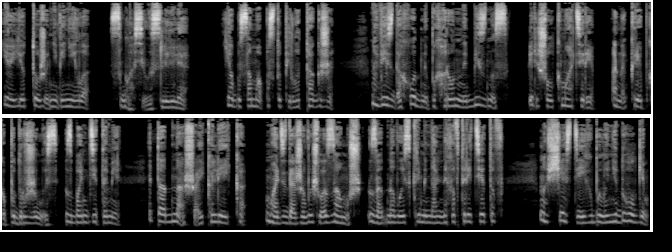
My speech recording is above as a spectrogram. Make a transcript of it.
Я ее тоже не винила, согласилась Лиля. Я бы сама поступила так же, но весь доходный похоронный бизнес перешел к матери. Она крепко подружилась с бандитами. Это одна шайка-лейка. Мать даже вышла замуж за одного из криминальных авторитетов. Но счастье их было недолгим.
